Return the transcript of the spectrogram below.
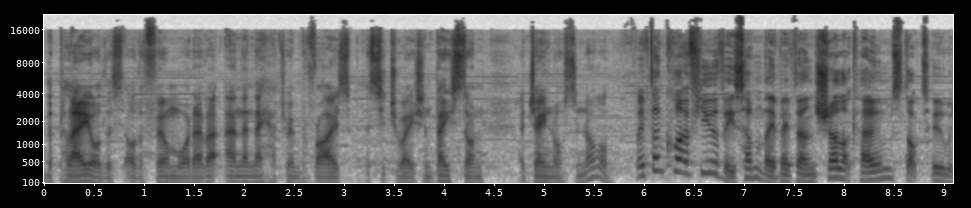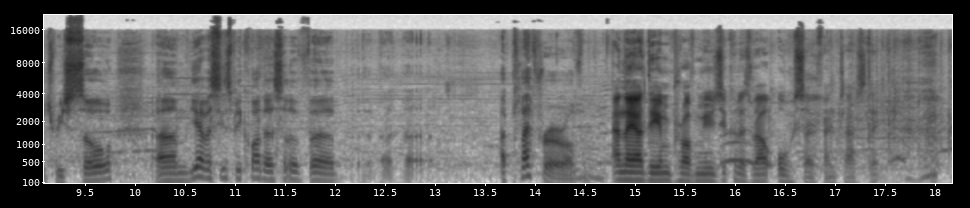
the play or the or the film or whatever, and then they had to improvise a situation based on a Jane Austen novel. They've done quite a few of these, haven't they? They've done Sherlock Holmes, Doctor Who, which we saw. Um, yeah, there seems to be quite a sort of uh, uh, a plethora of them. And they had the improv musical as well, also fantastic.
